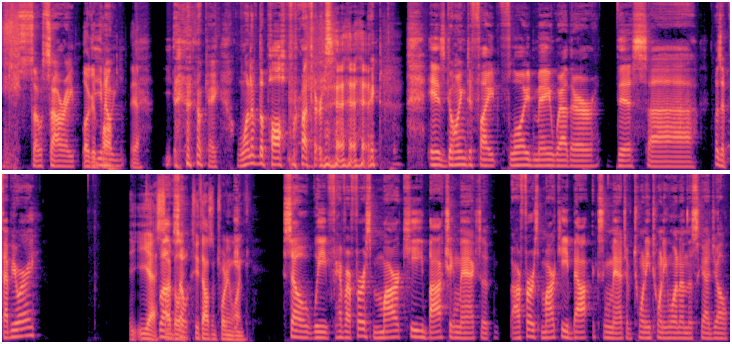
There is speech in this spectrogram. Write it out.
so sorry. Logan you Paul. know, yeah. okay, one of the Paul brothers right, is going to fight Floyd Mayweather this uh was it February? Yes, Well, I believe so- 2021. So we have our first marquee boxing match, our first marquee boxing match of 2021 on the schedule,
